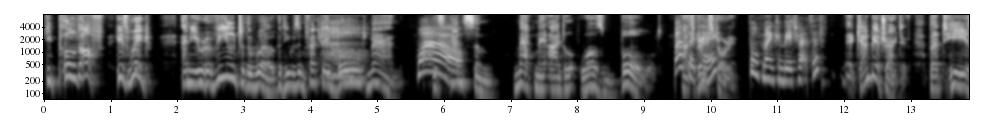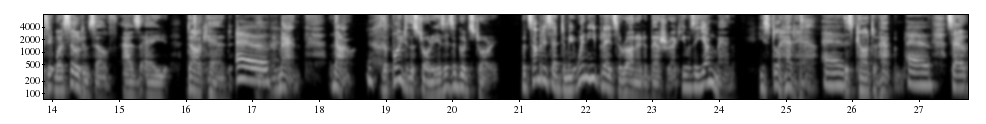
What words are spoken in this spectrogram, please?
he pulled off his wig, and he revealed to the world that he was in fact a bald man. Wow! This handsome matinee idol was bald. That's a great story. Bald men can be attractive. It can be attractive, but he, as it were, sold himself as a dark-haired Oh. uh, man. Now, the point of the story is it's a good story. But somebody said to me, when he played Cyrano de Bergerac, he was a young man. He still had hair. Oh. This can't have happened. Oh. So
